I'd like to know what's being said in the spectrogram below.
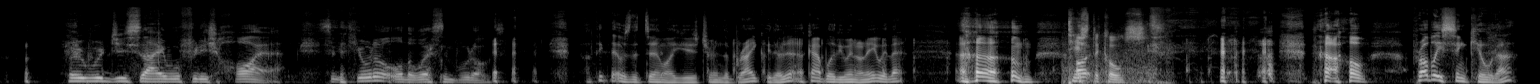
who would you say will finish higher, St Kilda or the Western Bulldogs? I think that was the term I used during the break with it. I can't believe you went on here with that. Um, Testicles. no, probably St Kilda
